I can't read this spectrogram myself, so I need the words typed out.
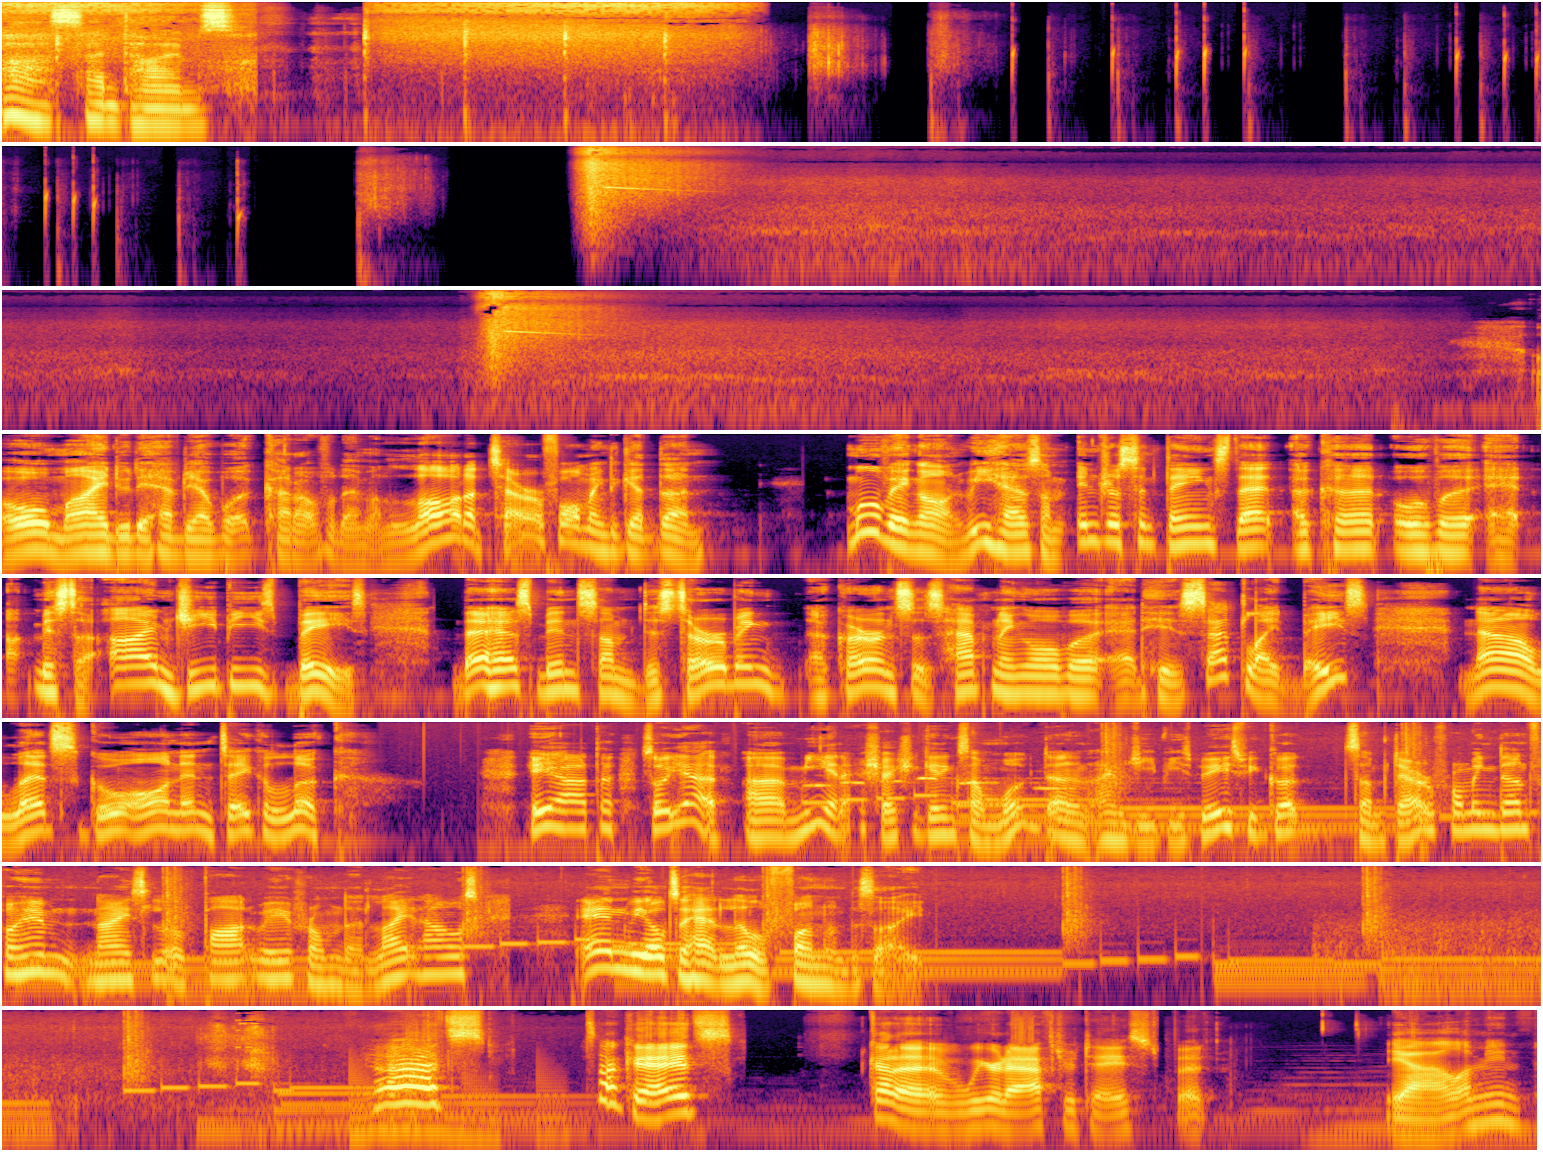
Ah, sad times. Oh my, do they have their work cut out for them. A lot of terraforming to get done. Moving on, we have some interesting things that occurred over at Mr. IMGP's base. There has been some disturbing occurrences happening over at his satellite base. Now let's go on and take a look. Hey Arthur, so yeah, uh, me and Ash are actually getting some work done at IMGP's base. We got some terraforming done for him, nice little pathway from the lighthouse, and we also had a little fun on the side. Uh, it's it's okay. It's got a weird aftertaste, but Yeah, I mean,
